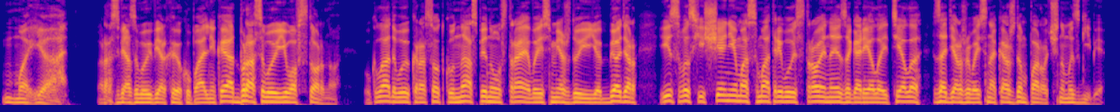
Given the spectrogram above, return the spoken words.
Моя. Развязываю верх ее купальника и отбрасываю его в сторону. Укладываю красотку на спину, устраиваясь между ее бедер, и с восхищением осматриваю стройное загорелое тело, задерживаясь на каждом порочном изгибе.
